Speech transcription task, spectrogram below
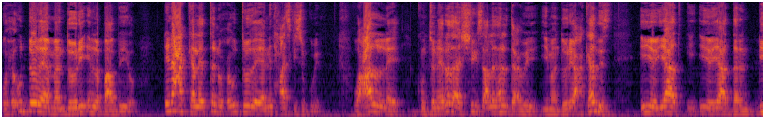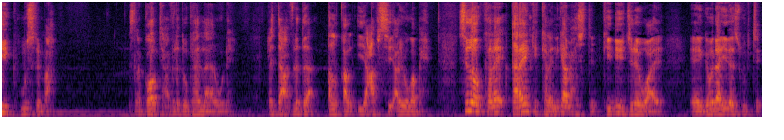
Wuxuu u doodayaa maandooriya in la baabi'iyo. Dhinaca kaleetan wuxuu u doodayaa nin xaaskiisa gubay waxaa la leeyahy kontaneerada aad sheegaysa allada hala dacweeyey iyo maandooriyaha hadlays iyo yaa iyo yaa daran dhiig muslim ah. Isla goobtii xafladda uu ka hadlaya lagu dheh xitaa xafladda qalqal iyo cabsi ayuu uga baxay. Sidoo kale qareenka kale ninkaa ma xasuuteen kii dhihi jiray waaye gabadha iyada isgubtay.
